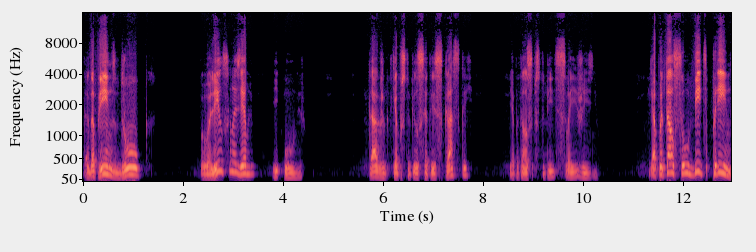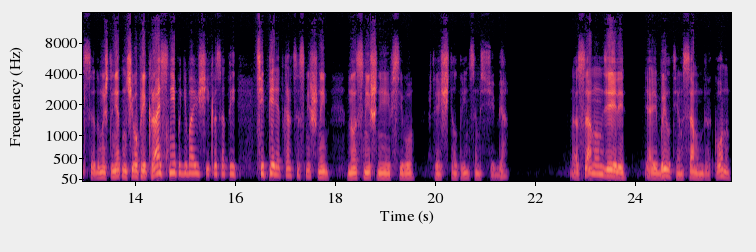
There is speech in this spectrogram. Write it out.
Тогда принц вдруг повалился на землю и умер. Так же, как я поступил с этой сказкой, я пытался поступить своей жизнью. Я пытался убить принца, думая, что нет ничего прекраснее погибающей красоты. Теперь это кажется смешным, но смешнее всего, что я считал принцем себя. На самом деле я и был тем самым драконом,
